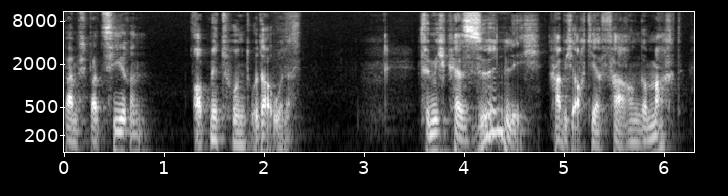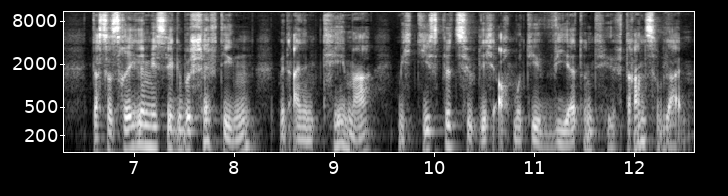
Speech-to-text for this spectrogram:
beim Spazieren, ob mit Hund oder ohne. Für mich persönlich habe ich auch die Erfahrung gemacht, dass das regelmäßige Beschäftigen mit einem Thema mich diesbezüglich auch motiviert und hilft dran zu bleiben.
